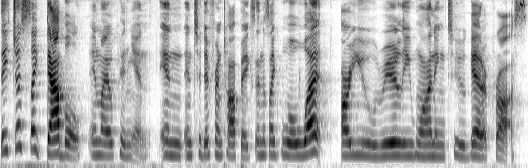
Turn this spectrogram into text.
they just like dabble in my opinion in into different topics and it's like, "Well, what are you really wanting to get across?"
